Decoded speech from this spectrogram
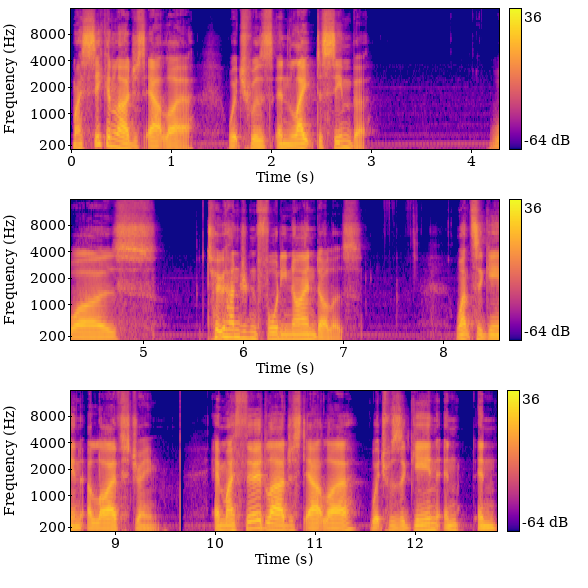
My second largest outlier, which was in late December, was $249. Once again, a live stream. And my third largest outlier, which was again in, in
